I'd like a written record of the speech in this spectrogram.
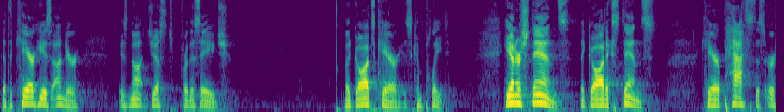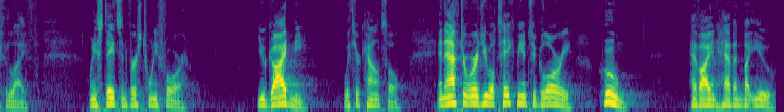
that the care he is under is not just for this age, but God's care is complete. He understands that God extends care past this earthly life when he states in verse 24, You guide me with your counsel, and afterward you will take me into glory. Whom have I in heaven but you?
